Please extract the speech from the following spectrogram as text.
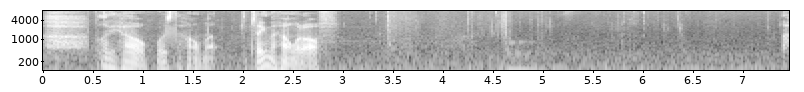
Bloody hell, where's the helmet? I'm taking the helmet off.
